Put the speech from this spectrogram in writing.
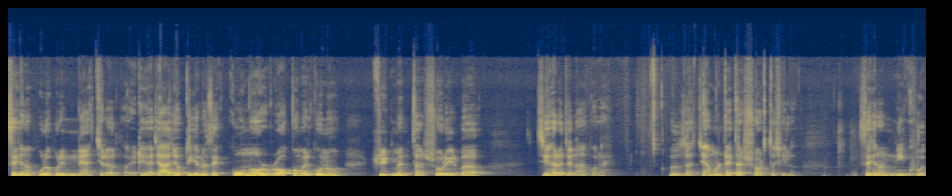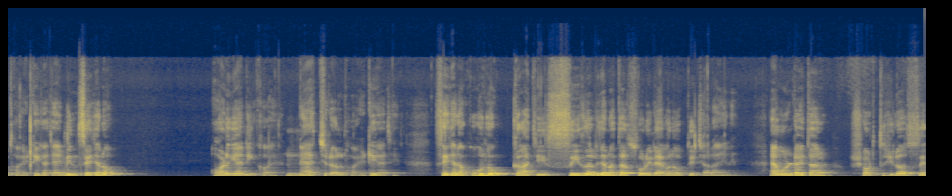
সে যেন পুরোপুরি ন্যাচারাল হয়। ঠিক আছে, আজ অবধি যেন সে কোনো রকমের কোনো ট্রিটমেন্ট তার শরীর বা চেহারাতে না করায়। বুঝতে পারছি? এমনটাই তার শর্ত ছিল। সে যেন নিখুঁত হয়। ঠিক আছে আই মিন সে যেন অর্গ্যানিক হয় ন্যাচারাল হয়। ঠিক আছে সে যেন কোনো কাঁচি সিজার যেন তার শরীর এখনও অবধি চালায় না এমনটাই তার শর্ত ছিল, সে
